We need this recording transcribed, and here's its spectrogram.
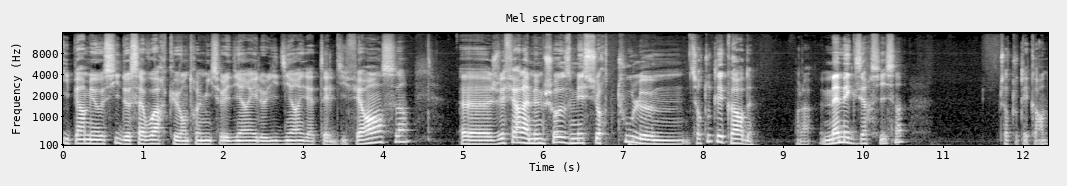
il permet aussi de savoir qu'entre le mixolydien et le lydien il y a telle différence. Euh, je vais faire la même chose mais sur, tout le, sur toutes les cordes. Voilà, même exercice sur toutes les cordes.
